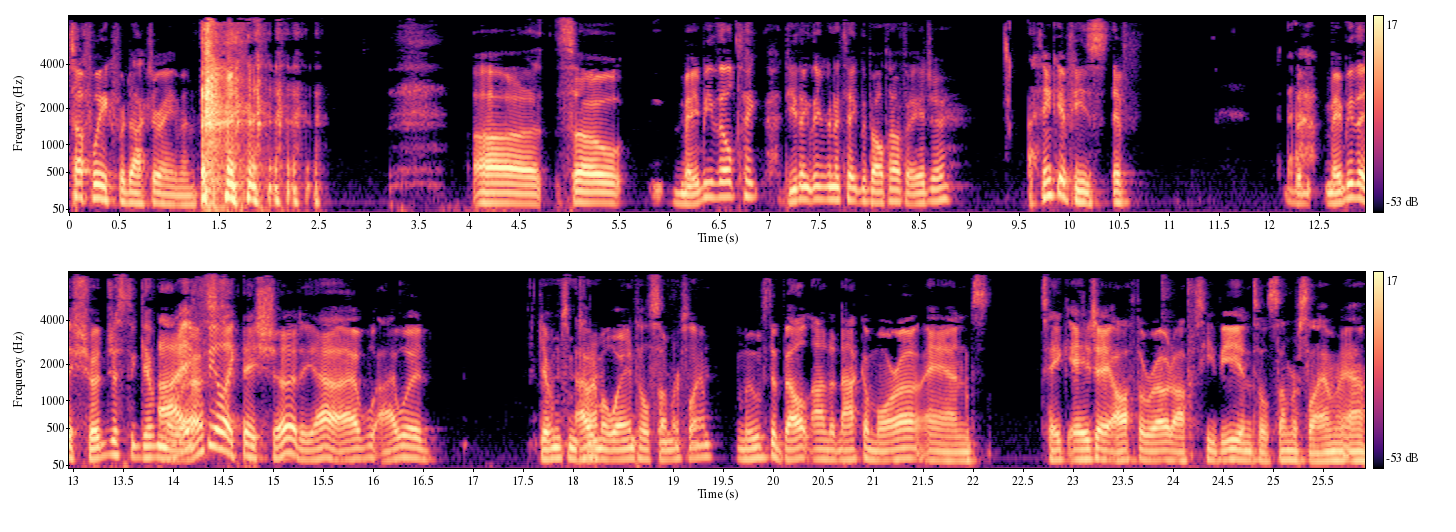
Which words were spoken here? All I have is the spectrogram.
tough week for Dr. Amann. uh, so maybe they'll take. Do you think they're going to take the belt off of AJ? I think if he's if maybe they should just to give him a I rest. feel like they should, yeah, I, w- I would give him some time away until SummerSlam. move the belt onto Nakamura and take AJ off the road, off TV until SummerSlam. Yeah.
